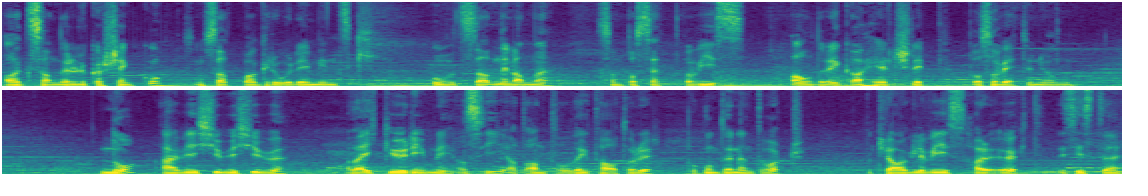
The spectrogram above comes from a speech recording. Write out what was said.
Aleksandr Lukasjenko som satt bak roret i Minsk, hovedstaden i landet som på sett og vis aldri ga helt slipp på Sovjetunionen. Nå er vi i 2020, og det er ikke urimelig å si at antallet diktatorer på kontinentet vårt beklageligvis har økt de siste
